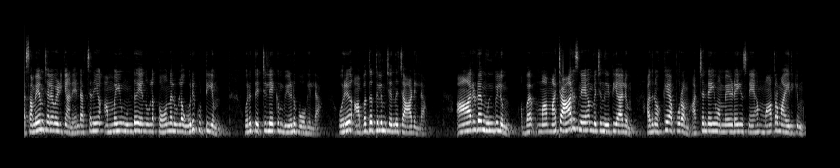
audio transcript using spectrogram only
സമയം ചെലവഴിക്കാൻ എന്റെ അച്ഛനെയും അമ്മയും ഉണ്ട് എന്നുള്ള തോന്നലുള്ള ഒരു കുട്ടിയും ഒരു തെറ്റിലേക്കും വീണു പോകില്ല. ഒരു അബദ്ധത്തിലും ചെന്ന് ചാടില്ല. ആരുടെ മുൻപിലും മറ്റാര് സ്നേഹം വെച്ച് നീട്ടിയാലും അതിനൊക്കെ അപ്പുറം അച്ഛന്റെയും അമ്മയുടെയും സ്നേഹം മാത്രമായിരിക്കും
